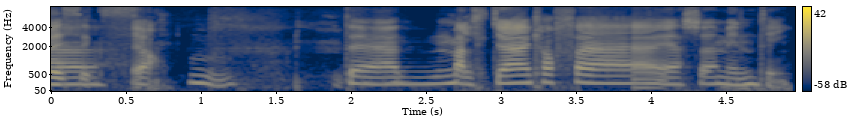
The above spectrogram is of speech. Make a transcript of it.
Basics. Ja. Mm. Det, melkekaffe er ikke min ting.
